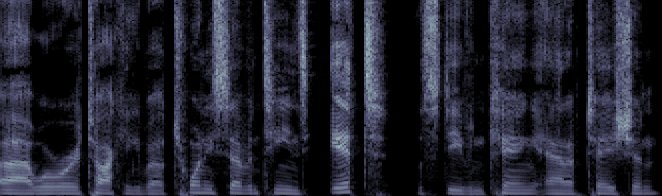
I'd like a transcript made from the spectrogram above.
Uh, where we're talking about 2017's It, the Stephen King adaptation,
